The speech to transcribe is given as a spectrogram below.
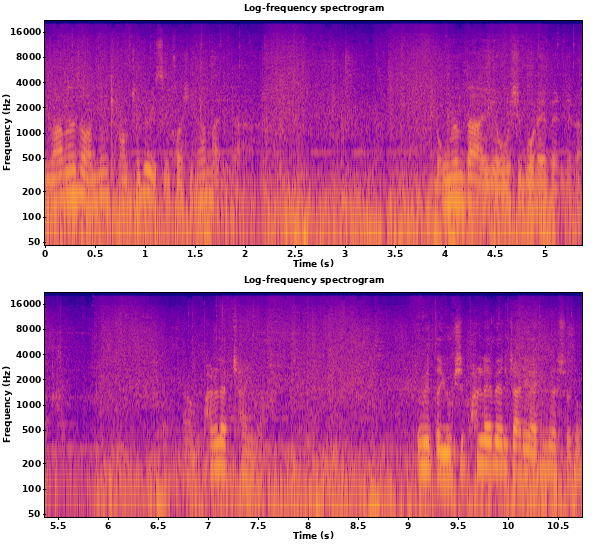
이거 하면서 얻는 경험치도 있을 것이란 말이다. 녹는다 이게 55레벨이라 그냥 8렙 차이나. 좀 이따 68레벨짜리가 힘들 수도?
